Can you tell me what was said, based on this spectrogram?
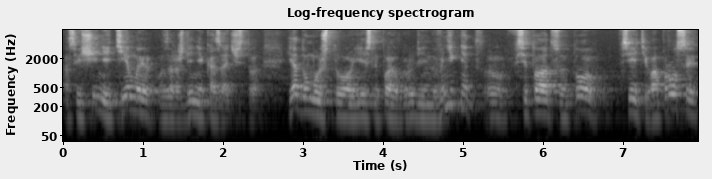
освещение темы возрождения казачества. Я думаю, что если Павел Грудинин вникнет э, в ситуацию, то все эти вопросы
